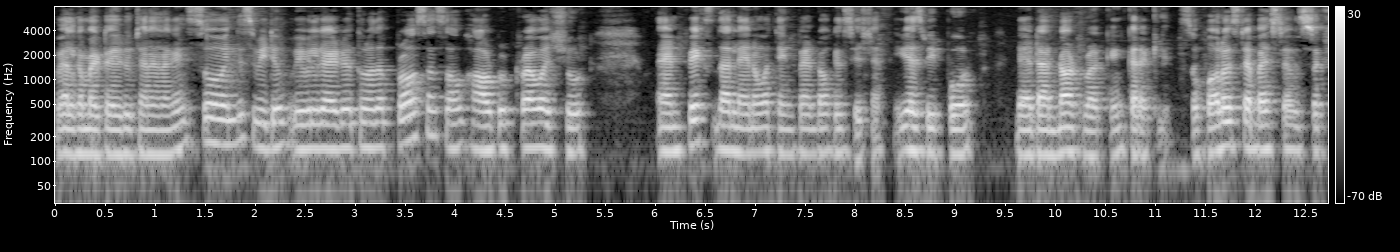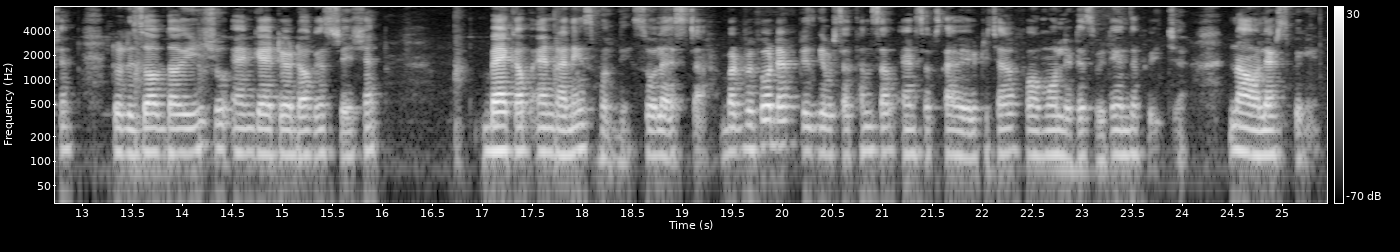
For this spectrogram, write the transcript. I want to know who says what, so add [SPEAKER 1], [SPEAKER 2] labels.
[SPEAKER 1] Welcome back to YouTube channel again. So in this video, we will guide you through the process of how to troubleshoot and fix the Lenovo ThinkPad docking station USB port that are not working correctly. So follow step-by-step instruction to resolve the issue and get your docking station back up and running smoothly. So let's start. But before that, please give us a thumbs up and subscribe our YouTube channel for more latest video in the future. Now let's begin.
